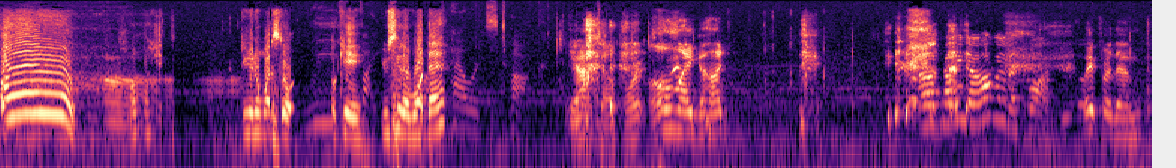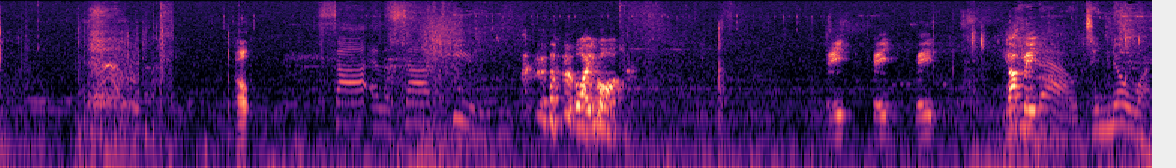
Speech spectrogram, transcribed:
Oh! Oh. One more hit. Do you know what's the? Okay, you see the what there? Yeah. Teleport. Oh my god. Uh, Calvin, they're not going to respond. So- Wait for them. Oh. Why you walk? Fate, fate, fate. Yeah, mate. Bow to no one.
